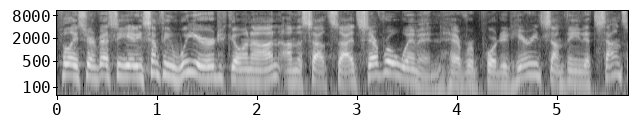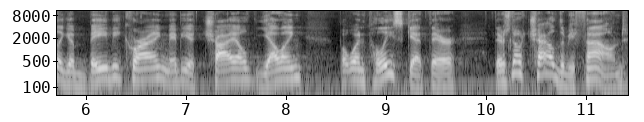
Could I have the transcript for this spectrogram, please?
Police are investigating something weird going on on the south side. Several women have reported hearing something that sounds like a baby crying, maybe a child yelling. But when police get there, there's no child to be found.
